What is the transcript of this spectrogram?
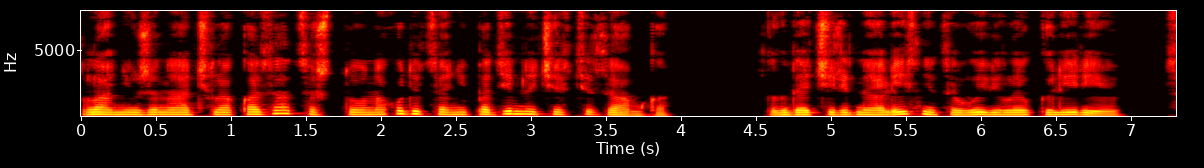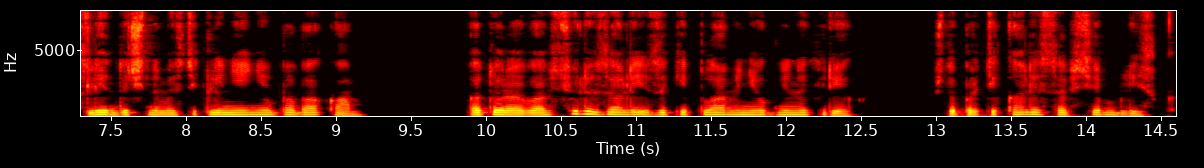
Лане уже начало казаться, что находятся они в подземной части замка, когда очередная лестница вывела ее в галерею с ленточным остекленением по бокам, которая вовсю лизали языки пламени огненных рек, что протекали совсем близко.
